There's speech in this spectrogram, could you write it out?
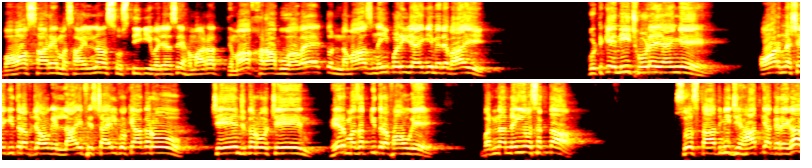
بہت سارے مسائل نا سستی کی وجہ سے ہمارا دماغ خراب ہوا ہوا ہے تو نماز نہیں پڑھی جائے گی میرے بھائی گٹکے نہیں چھوڑے جائیں گے اور نشے کی طرف جاؤ گے لائف اسٹائل کو کیا کرو چینج کرو چینج پھر مذہب کی طرف آؤ گے ورنہ نہیں ہو سکتا سست آدمی جہاد کیا کرے گا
